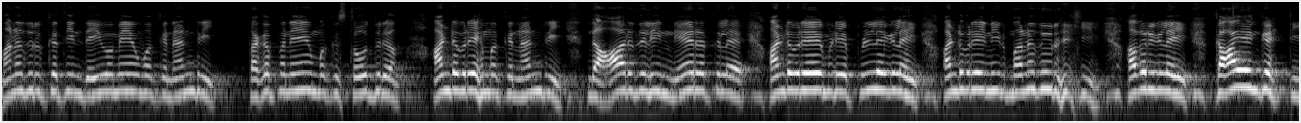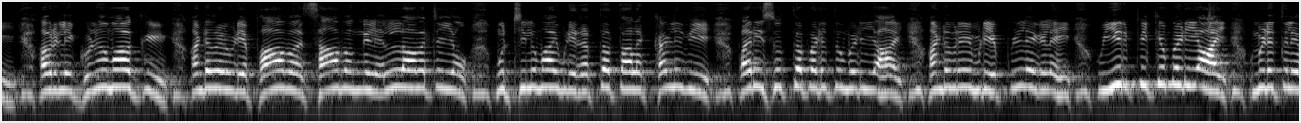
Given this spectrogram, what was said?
மனதுருக்கத்தின் தெய்வமே உமக்கு நன்றி. தகப்பனே உமக்கு ஸ்தோத்திரம். ஆண்டவரே உமக்கு நன்றி. இந்த ஆறுதலின் நேரத்தில் ஆண்டவரே உடைய பிள்ளைகளை ஆண்டவரே நீர் மனதுருகி அவர்களை காயங்கட்டி அவர்களை குணமாக்கி ஆண்டவருடைய பாவ சாபங்கள் எல்லாவற்றையும் முற்றிலுமாய் இப்படி இரத்தத்தால் கழுவி பரிசுத்தப்படுத்தும்படியாய் ஆண்டவரே உடைய பிள்ளைகளை உயிர்ப்பிக்கும்படியாய் உம்மிடத்திலே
